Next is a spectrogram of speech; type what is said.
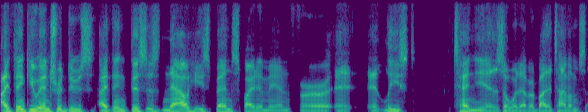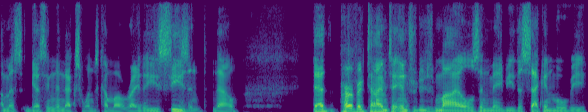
I think you introduce. I think this is now he's been Spider Man for at, at least ten years or whatever. By the time I'm I'm guessing the next ones come out, right? He's seasoned now. That perfect time to introduce Miles and maybe the second movie.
